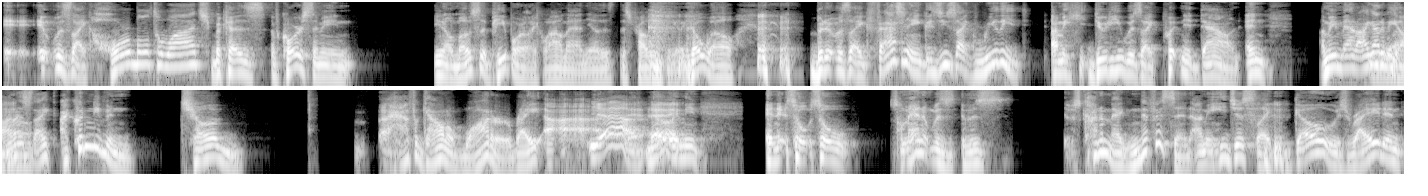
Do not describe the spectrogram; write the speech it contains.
it, it was like horrible to watch because of course, I mean, you know, most of the people are like, wow, man, you know, this, this probably isn't gonna go well. But it was like fascinating because he's like really, I mean, he, dude, he was like putting it down. And I mean, man, I gotta be honest, I, I couldn't even chug a half a gallon of water, right? I- Yeah, I, no, I mean, and it, so so so man, it was it was it was kind of magnificent. I mean, he just like goes right, and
